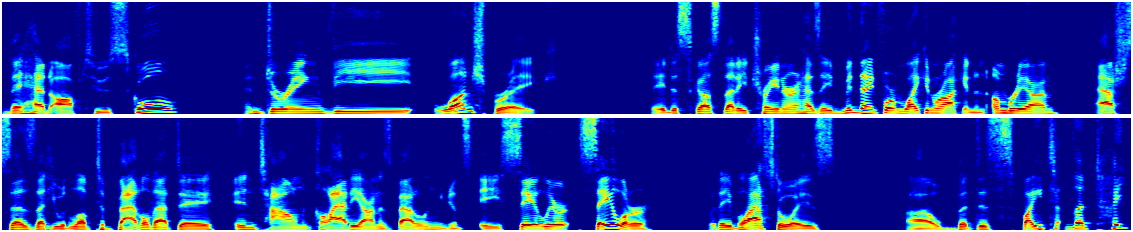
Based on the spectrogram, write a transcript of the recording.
they head off to school, and during the lunch break, they discuss that a trainer has a Midnight Form Lycanroc and an Umbreon. Ash says that he would love to battle that day in town. Gladion is battling against a sailor sailor with a Blastoise. Uh, but despite the type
